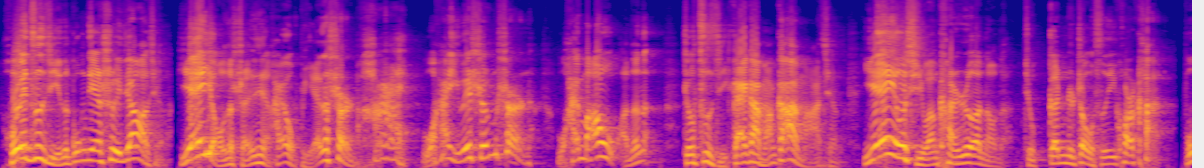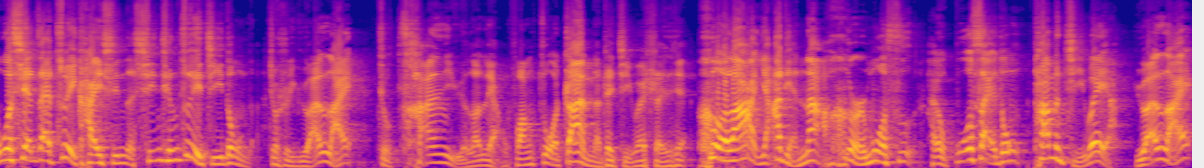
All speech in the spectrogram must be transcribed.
回自己的宫殿睡觉去了。也有的神仙还有别的事儿呢，嗨，我还以为什么事儿呢，我还忙我的呢，就自己该干嘛干嘛去了。也有喜欢看热闹的，就跟着宙斯一块儿看。不过现在最开心的心情最激动的就是原来就参与了两方作战的这几位神仙赫拉、雅典娜、赫尔墨斯，还有波塞冬，他们几位啊，原来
